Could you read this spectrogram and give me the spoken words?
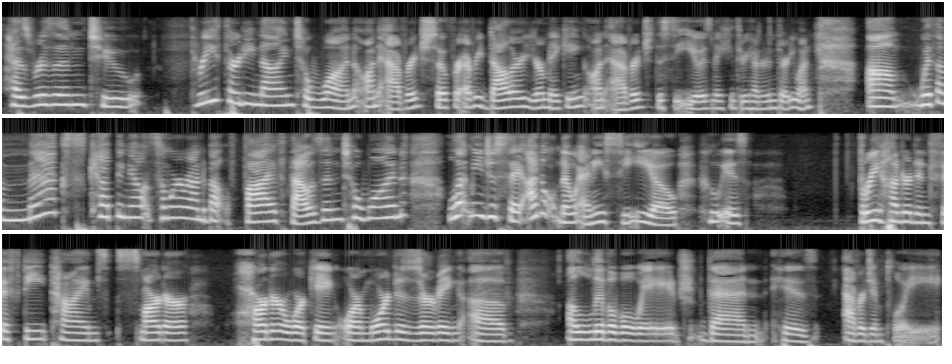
has risen to 339 to 1 on average. So for every dollar you're making on average, the CEO is making 331. Um, with a max capping out somewhere around about 5,000 to 1. Let me just say, I don't know any CEO who is 350 times smarter, harder working, or more deserving of a livable wage than his average employee.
